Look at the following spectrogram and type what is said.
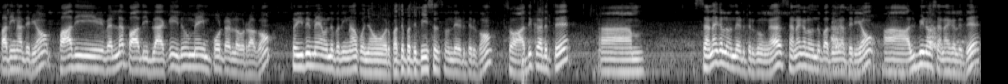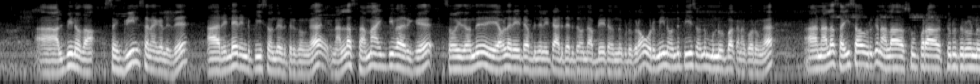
பார்த்திங்கன்னா தெரியும். பாதி வெள்ளை பாதி பிளாக்கு இதுவுமே இம்போர்ட்டடில் ஒரு ரகம். ஸோ இதுவுமே வந்து பார்த்திங்கன்னா கொஞ்சம் ஒரு பத்து பத்து பீசஸ் வந்து எடுத்திருக்கோம். ஸோ அதுக்கடுத்து செனகல் வந்து எடுத்துருக்கோங்க. செனகல் வந்து பார்த்திங்கன்னா தெரியும். அல்பினோ செனகல் இது. அல்பினோ தான் க்ரீன் செனகல் இது. ரெண்டே ரெண்டு பீஸ் வந்து எடுத்துருக்கோங்க. நல்லா செம ஆக்டிவாக இருக்குது ஸோ இது வந்து எவ்வளோ ரேட்டு அப்படின்னு சொல்லிட்டு அடுத்தடுத்து வந்து அப்டேட் வந்து கொடுக்குறோம். ஒரு மீன் வந்து பீஸ் வந்து முந்நூறுரூபா கணக்கு வருங்க. நல்லா சைஸாகவும் இருக்குது நல்லா சூப்பராக துரு துருன்னு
